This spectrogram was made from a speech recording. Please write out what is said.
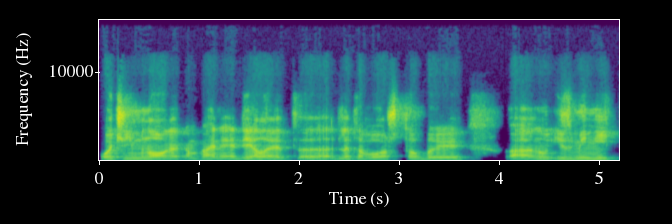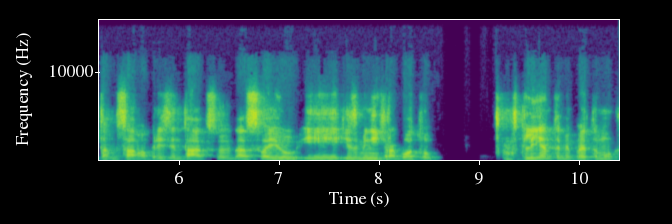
очень много компания делает э, для того, чтобы а, ну, изменить там самопрезентацию да, свою и изменить работу с клиентами, поэтому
